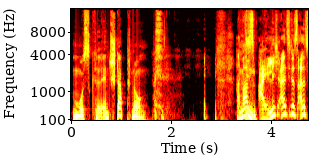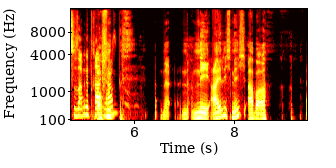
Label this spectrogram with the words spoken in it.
Muskelentstapnung. Hat Mann. sie es eilig, als sie das alles zusammengetragen Offen- haben? Ne, nee, eilig nicht, aber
